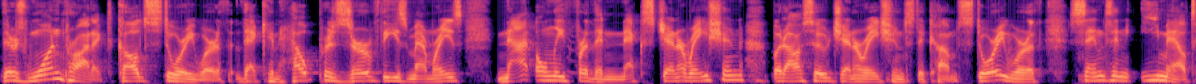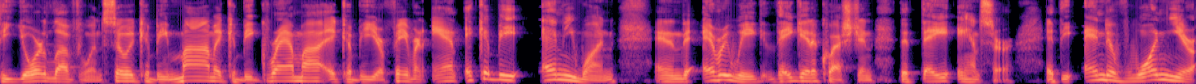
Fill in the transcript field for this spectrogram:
There's one product called Storyworth that can help preserve these memories, not only for the next generation, but also generations to come. Storyworth sends an email to your loved ones. So it could be mom, it could be grandma, it could be your favorite aunt, it could be anyone. And every week they get a question that they answer. At the end of one year,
